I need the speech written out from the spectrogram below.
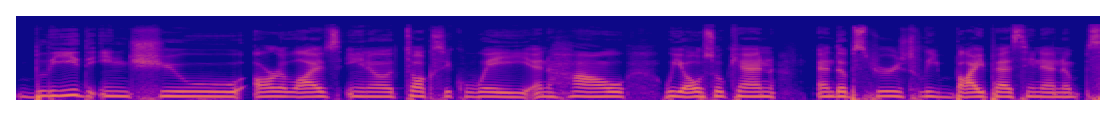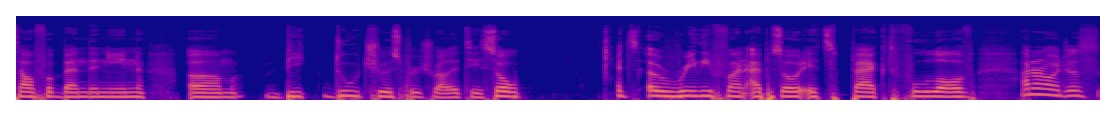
bleed into our lives in a toxic way and how we also can end up spiritually bypassing and self-abandoning um, be- due to spirituality. So it's a really fun episode. It's packed full of, I don't know, just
